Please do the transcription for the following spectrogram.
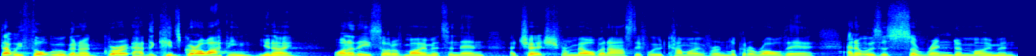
that we thought we were going to have the kids grow up in, you know one of these sort of moments. And then a church from Melbourne asked if we would come over and look at a role there. And it was a surrender moment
